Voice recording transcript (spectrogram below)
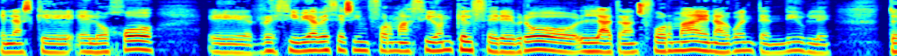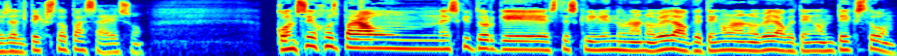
en las que el ojo eh, recibe a veces información que el cerebro la transforma en algo entendible. Entonces el texto pasa eso. Consejos para un escritor que esté escribiendo una novela o que tenga una novela o que tenga un texto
